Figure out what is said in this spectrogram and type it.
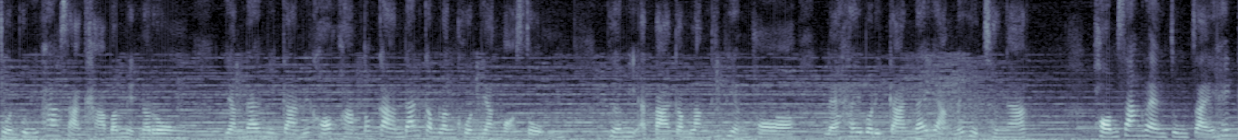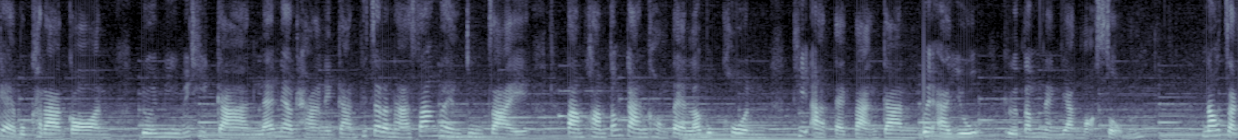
ส่วนภูมิภาคสาขาบำเหน็จนรงค์ยังได้มีการวิเคราะห์ความต้องการด้านกำลังคนอย่างเหมาะสม เพื่อมีอัตรากำลังที่เพียงพอ และให้บริการได้อย่างไม่หยุดชะงัก พร้อมสร้างแรงจูงใจให้แก่บุคลากร โดยมีวิธีการและแนวทางในการพิจารณาสร้างแรงจูงใจ ตามความต้องการของแต่ละบุคคลที่อาจแตกต่างกันด้วยอายุ หรือตำแหน่งอย่างเหมาะสม นอกจาก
